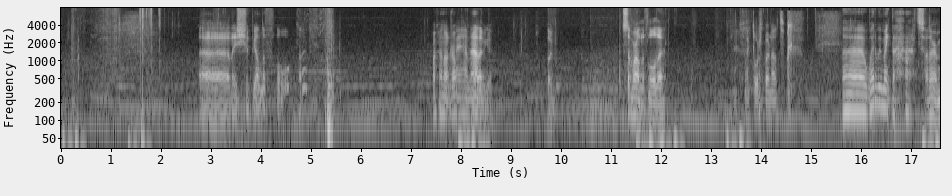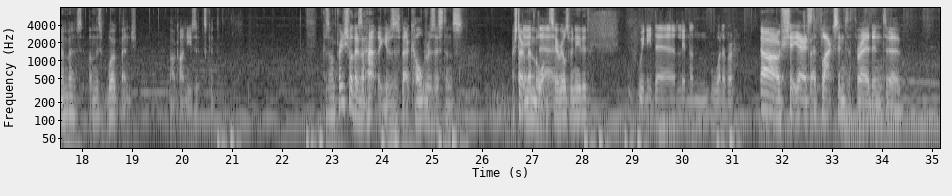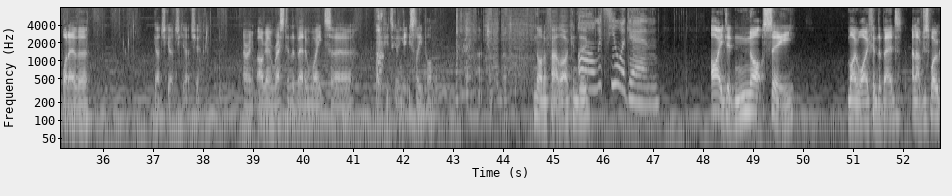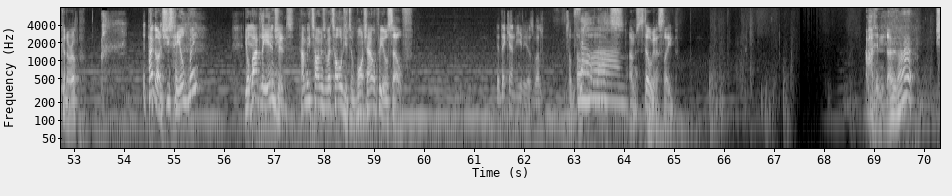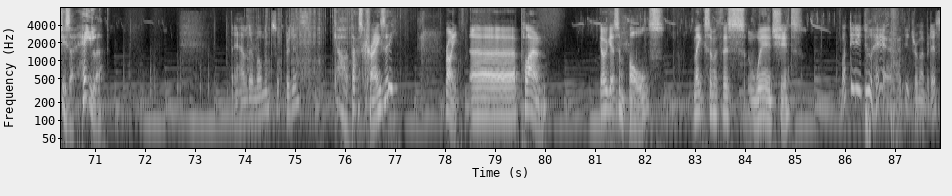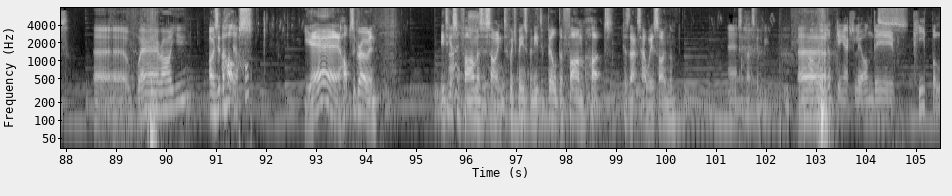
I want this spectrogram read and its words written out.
Uh, they should be on the floor. No? Why can I not drop? I ah, there we go. Bug. Somewhere on the floor there. Yeah, my torch burned out. Uh, where do we make the hat? I don't remember. Is it on this workbench? I can't use it. It's good. Because I'm pretty sure there's a hat that gives us better cold resistance. I just don't Yeah, it's remember what materials we needed. we need the linen, whatever. Oh shit! Yeah, it's the flax into thread into whatever. Gotcha, gotcha, gotcha. All right, I'll go and rest in the bed and wait. Uh, wait for you to go and get your sleep on. Jump on that. Not a fat lot I can do. Oh, it's you again. I did not see my wife in the bed, and I've just woken her up. Hang on, she's healed me? You're Yeah, badly she can injured. How many times have I told you to watch out for yourself? Yeah, they can heal you as well. So Sometimes. long. I'm still gonna sleep. I didn't know that. She's a healer. They have their moments of brilliance. God, that's crazy. Right, uh, plan. Go get some bowls. Make some of this weird shit. What did you do here? I didn't remember this. Uh, where are you? Oh, is it the Oh, the hops? hop. Yeah, hops are growing. Need to get some farmers assigned, which means we need to build the farm hut, because that's how we assign them. Uh, So that's going to be. Uh, looking actually on the people.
